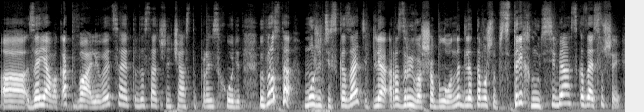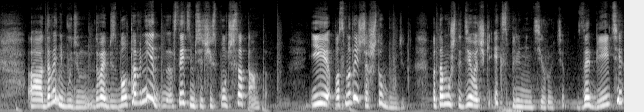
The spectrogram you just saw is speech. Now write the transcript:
а, заявок отваливается, это достаточно часто происходит, вы просто можете сказать для разрыва шаблона, для того, чтобы встряхнуть себя, сказать, слушай, а, давай не будем, давай без болтовни, встретимся через полчаса там-то. И посмотрите, что будет. Потому что, девочки, экспериментируйте. Забейте,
